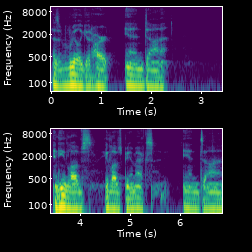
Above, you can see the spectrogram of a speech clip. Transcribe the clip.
has a really good heart, and uh, and he loves he loves BMX, and uh,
